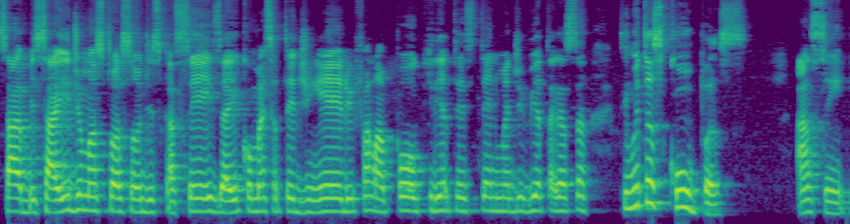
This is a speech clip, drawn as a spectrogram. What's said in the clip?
sabe, sair de uma situação de escassez, aí começa a ter dinheiro e falar, pô, queria ter esse tênis, mas devia estar tá gastando. Tem muitas culpas, assim.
